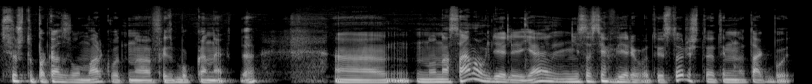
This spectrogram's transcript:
Все, что показывал Марк вот на Facebook Connect, да. А, но на самом деле я не совсем верю в эту историю, что это именно так будет.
